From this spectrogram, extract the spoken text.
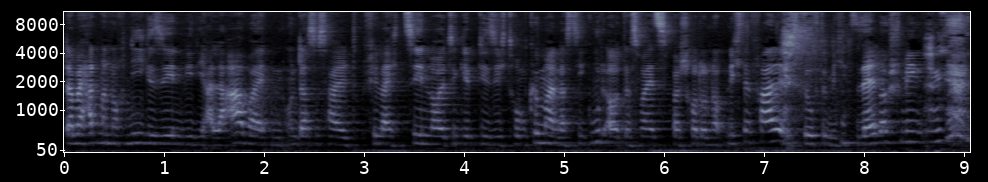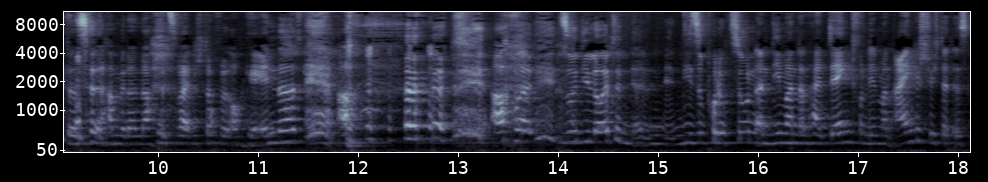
Dabei hat man noch nie gesehen, wie die alle arbeiten und dass es halt vielleicht zehn Leute gibt, die sich darum kümmern, dass die gut aussehen. Das war jetzt bei Schrott und Ob nicht der Fall. Ich durfte mich selber schminken. Das haben wir dann nach der zweiten Staffel auch geändert. Aber, aber so die Leute, diese Produktionen, an die man dann halt denkt, von denen man eingeschüchtert ist,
